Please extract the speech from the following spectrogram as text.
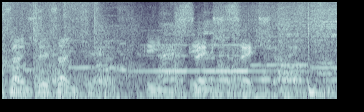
Sánchez, Sánchez. In session.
